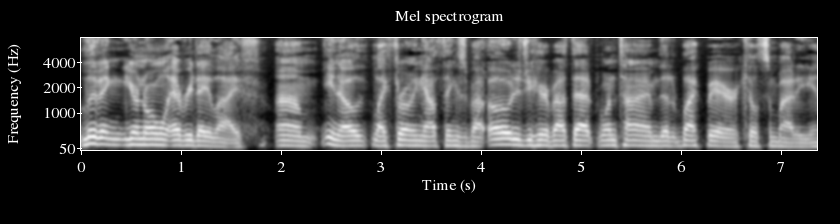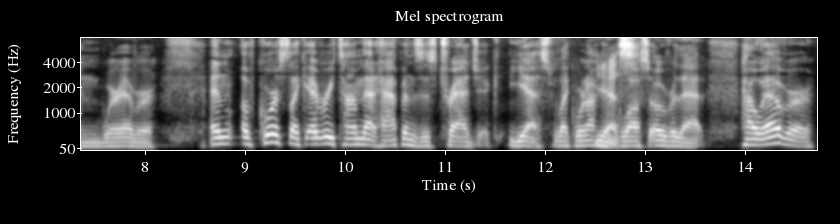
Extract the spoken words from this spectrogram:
living your normal everyday life. Um, you know, like throwing out things about, oh, did you hear about that one time that a black bear killed somebody in wherever? And of course, like every time that happens is tragic. Yes, like we're not going to Yes. gloss over that. However,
